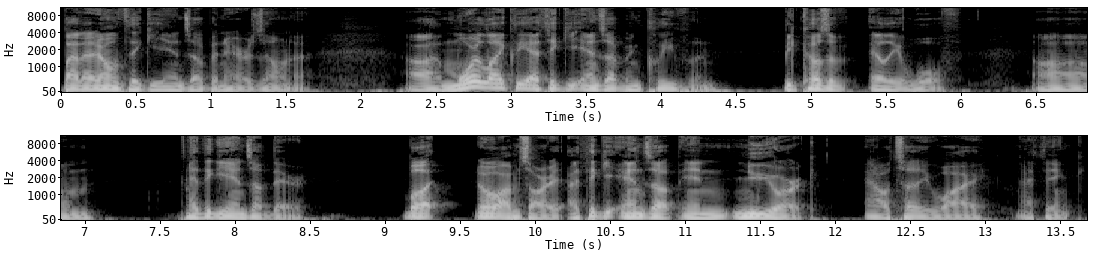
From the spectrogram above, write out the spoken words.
but I don't think he ends up in Arizona. Uh, more likely, I think he ends up in Cleveland because of Eliot Wolf. Um, I think he ends up there. But no, I'm sorry. I think he ends up in New York, and I'll tell you why. I think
